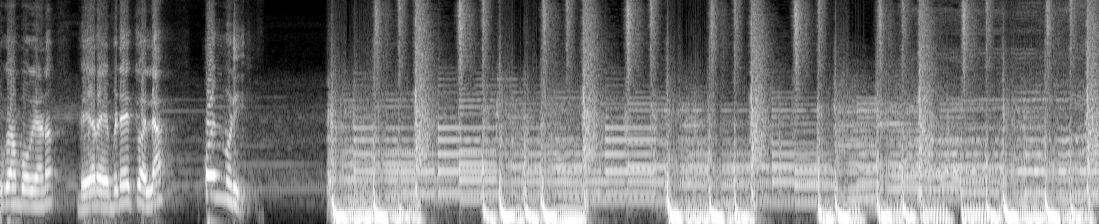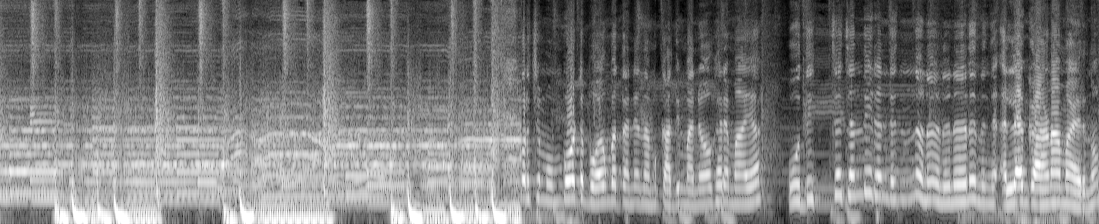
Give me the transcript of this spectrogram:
പോകാൻ പോവുകയാണ്. വേറെ എവിടേക്കും അല്ല പൊന്മുടി. മുമ്പോട്ട് പോകുമ്പോൾ തന്നെ നമുക്ക് അതിമനോഹരമായ ഉദിച്ച ചന്ദ്രൻ എല്ലാം കാണാമായിരുന്നു.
